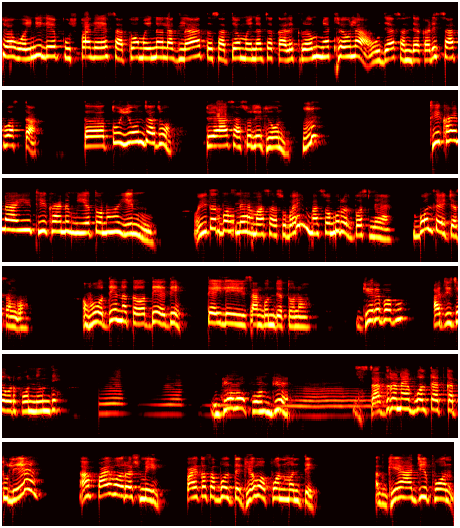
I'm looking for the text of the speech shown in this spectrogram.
त्या वहिनीले पुष्पाले सातवा महिना लागला तर सातव्या महिन्याचा कार्यक्रम मी ठेवला. उद्या संध्याकाळी सात वाजता. तर तू येऊन जाजो त्या सासूले घेऊन. हं? ठीक आहे ना आई ठीक आहे ना मी येतो ना येईन मी. इथंच बसले आहे मा सासूबाई मा समोरच बसले आहे. बोल त्याच्या संग. हो दे ना तर दे दे. त्याला सांगून देतो ना. घे रे बाबू आजीजवळ फोन नेऊन दे. घे फोन घे. साजरं नाही बोलतात का तुले? हा, पाय वर रश्मी. पाय कसं बोलते घे व फोन म्हणते. घे आजी फोन.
